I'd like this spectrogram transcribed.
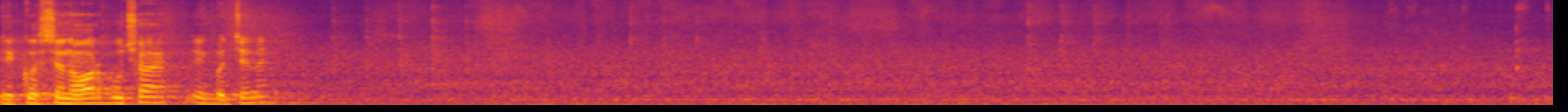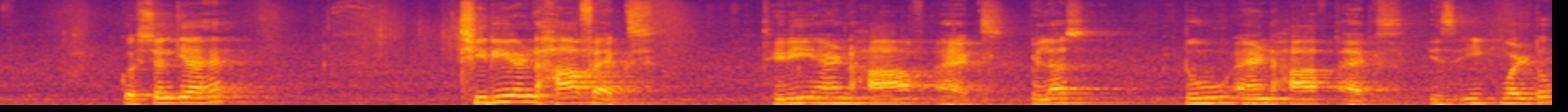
एक क्वेश्चन और पूछा है एक बच्चे ने। क्वेश्चन क्या है? Three and half x three and half x plus two and half x is equal to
